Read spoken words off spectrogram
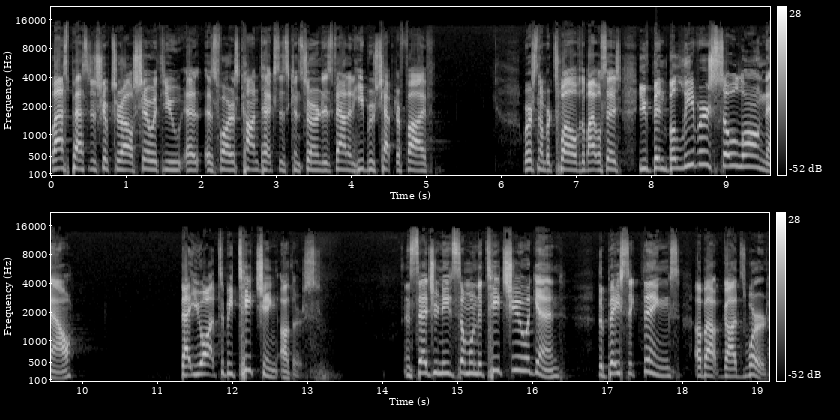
Last passage of scripture I'll share with you as far as context is concerned is found in Hebrews chapter 5, verse number 12. The Bible says, You've been believers so long now that you ought to be teaching others. Instead, you need someone to teach you again the basic things about God's word.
